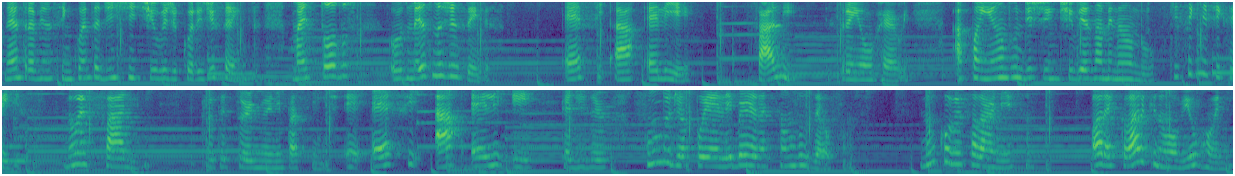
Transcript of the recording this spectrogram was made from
Dentro haviam 50 distintivos de cores diferentes, mas todos os mesmos dizeres. F-A-L-E. Fale? estranhou Harry apanhando um distintivo e examinando-o. O que significa isso? Não é fale, protestou Hermione impaciente. É F-A-L-E, quer dizer Fundo de Apoio à Liberação dos Elfos. Nunca ouvi falar nisso. Ora, é claro que não ouviu, Rony,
